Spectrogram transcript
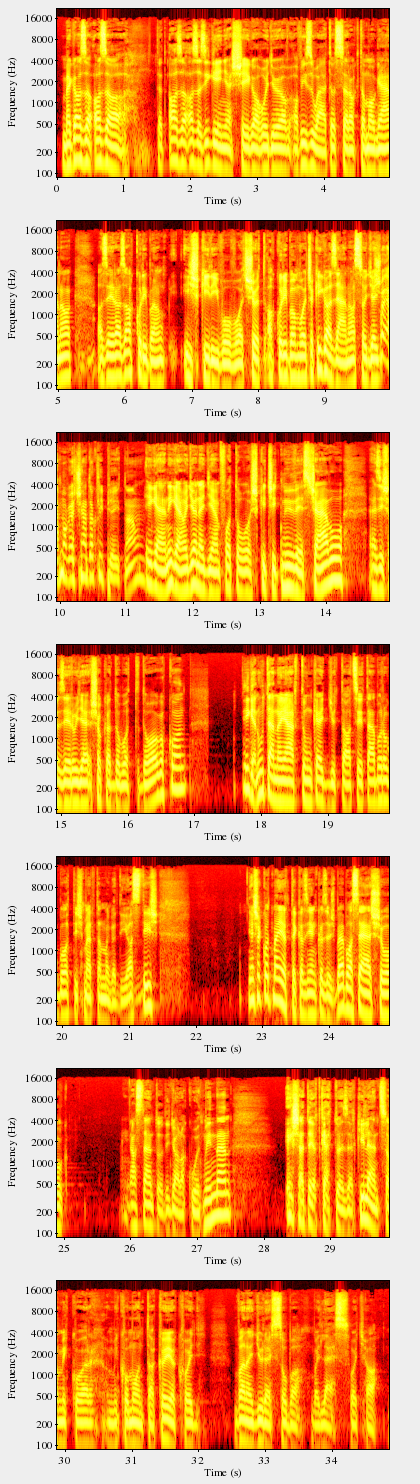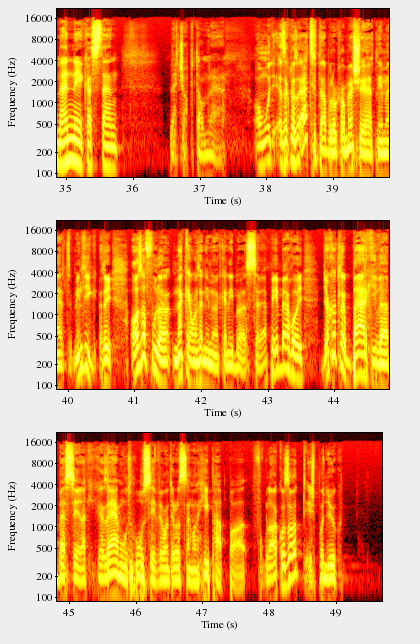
meg az, a, az, a, tehát az, a, az az igényesség, ahogy ő a, a vizuált összerakta magának, azért az akkoriban is kirívó volt, sőt, akkoriban volt csak igazán az, hogy... egy- Saját maga csinálta a klipjeit, nem? igen, igen, hogy jön egy ilyen fotós, kicsit művész csávó, ez is azért ugye sokat dobott a dolgokon. Igen, utána jártunk együtt a AC táborokba, ott ismertem meg a Diaszt is, és akkor ott már jöttek az ilyen közös bebaszások, aztán tudod, így alakult minden, és hát jött 2009, amikor, amikor mondta a kölyök, hogy van egy üres szoba, vagy lesz, hogyha mennék, aztán lecsaptam rá. Amúgy ezekről az AC táborokról mesélhetni, mert mindig, az a fura nekem az Animal Cannibal szerepében, hogy gyakorlatilag bárkivel beszél, akik az elmúlt 20 évben Magyarországon hip-hoppal foglalkozott, és mondjuk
